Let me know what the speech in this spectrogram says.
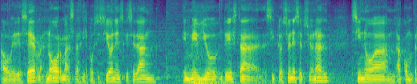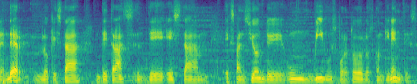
a obedecer las normas, las disposiciones que se dan en medio de esta situación excepcional, sino a, comprender lo que está detrás de esta expansión de un virus por todos los continentes.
